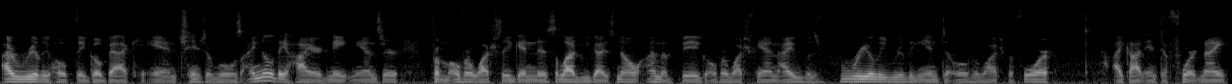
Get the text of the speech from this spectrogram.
I really hope they go back and change the rules. I know they hired Nate Nanzer from Overwatch League, and as a lot of you guys know, I'm a big Overwatch fan. I was really, really into Overwatch before I got into Fortnite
